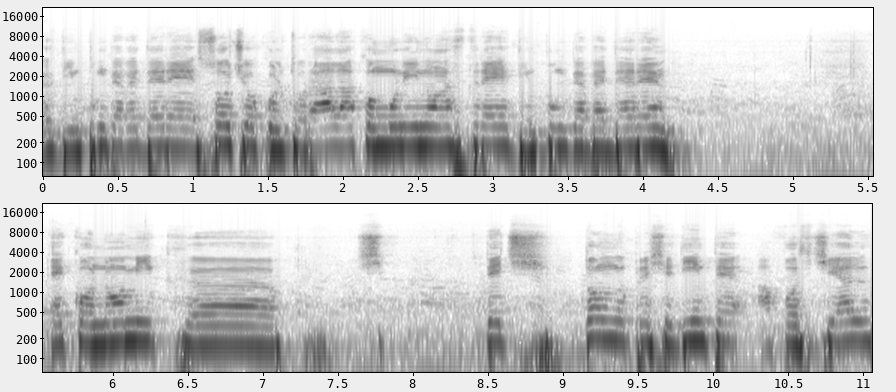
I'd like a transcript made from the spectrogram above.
uh, din punct de vedere sociocultural a comunei noastre, din punct de vedere economic. Uh, deci, domnul președinte a fost cel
